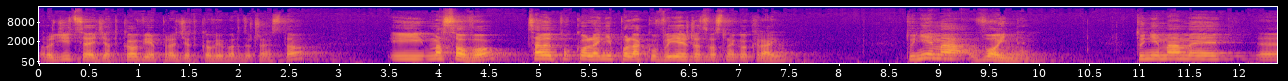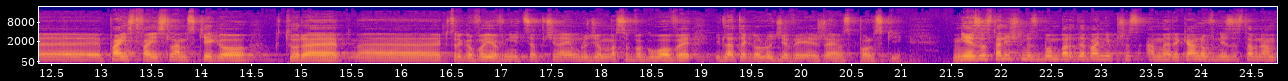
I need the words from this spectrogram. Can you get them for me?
rodzice, dziadkowie, pradziadkowie bardzo często. I masowo całe pokolenie Polaków wyjeżdża z własnego kraju. Tu nie ma wojny. Tu nie mamy e, państwa islamskiego, które, e, którego wojownicy obcinają ludziom masowo głowy i dlatego ludzie wyjeżdżają z Polski. Nie zostaliśmy zbombardowani przez Amerykanów, nie został nam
